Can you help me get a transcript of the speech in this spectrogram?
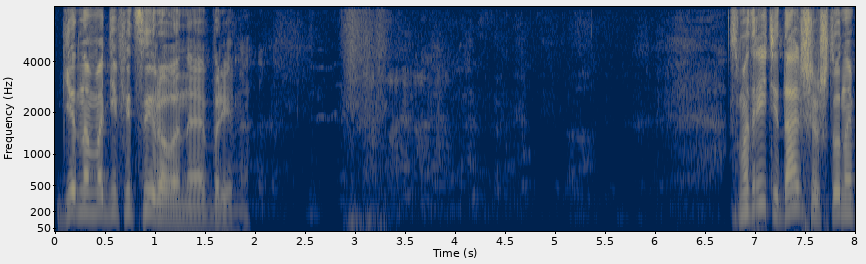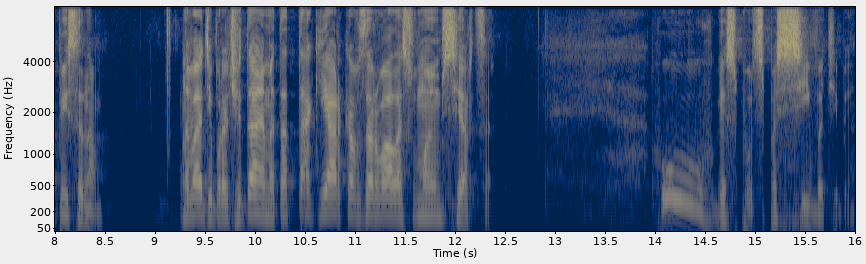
геномодифицированное бремя? Смотрите дальше, что написано. Давайте прочитаем. Это так ярко взорвалось в моем сердце. Ух, Господь, спасибо Тебе.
